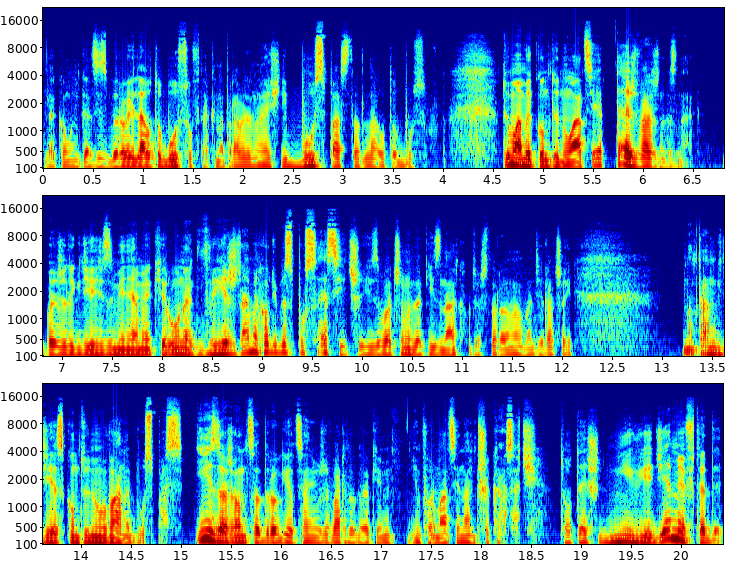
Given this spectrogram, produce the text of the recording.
dla komunikacji zbiorowej, dla autobusów tak naprawdę. No jeśli buspas, to dla autobusów. Tu mamy kontynuację, też ważny znak. Bo jeżeli gdzieś zmieniamy kierunek, wyjeżdżamy choćby z posesji, czyli zobaczymy taki znak, chociaż to rano będzie raczej no tam, gdzie jest kontynuowany buspas. I zarządca drogi ocenił, że warto takie informacje nam przekazać. To też nie wjedziemy wtedy,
